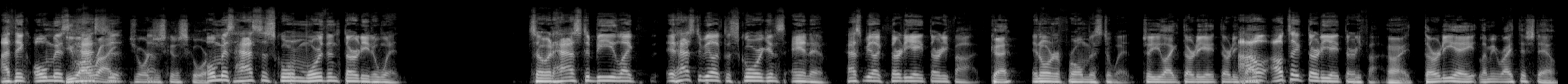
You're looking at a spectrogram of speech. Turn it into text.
I think Ole Miss. You has are right. To, Georgia's uh, going to score. Ole Miss has to score more than thirty to win. So it has to be like it has to be like the score against A and M. Has to be like 38-35. Okay. In order for Ole Miss to win. So you like 38-35? I'll I'll take 38-35. All right. 38. Let me write this down.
